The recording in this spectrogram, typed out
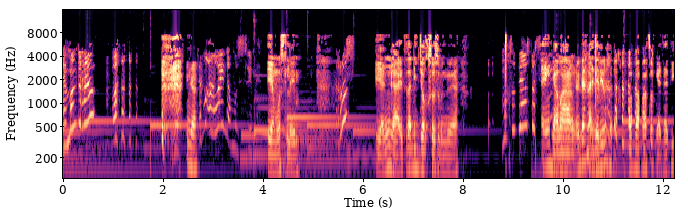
Emang kenapa? Enggak. Emang Awe nggak muslim iya muslim. Terus? Iya enggak. Itu tadi jokes sebenarnya. Maksudnya apa sih? Eh enggak mang. Udah nggak jadi lah kalau nggak masuk ya jadi.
